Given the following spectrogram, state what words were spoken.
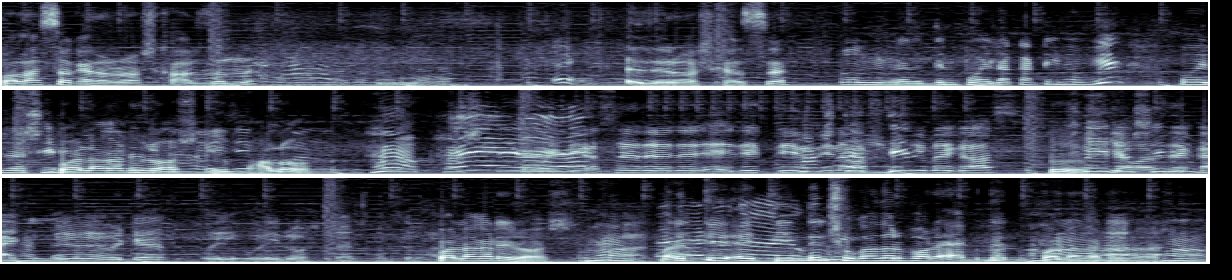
পলাচ্ছ কেন রস খাওয়ার জন্য? এই যে রস খাচ্ছে। রবিবারের দিন পয়লা কাটি হবে ওই রসে পয়লা কাঠির রস কি ভালো? হ্যাঁ রসে ওই ওই হ্যাঁ। মানে এই তিন দিন শুকানোর পর একদিন রস। হ্যাঁ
